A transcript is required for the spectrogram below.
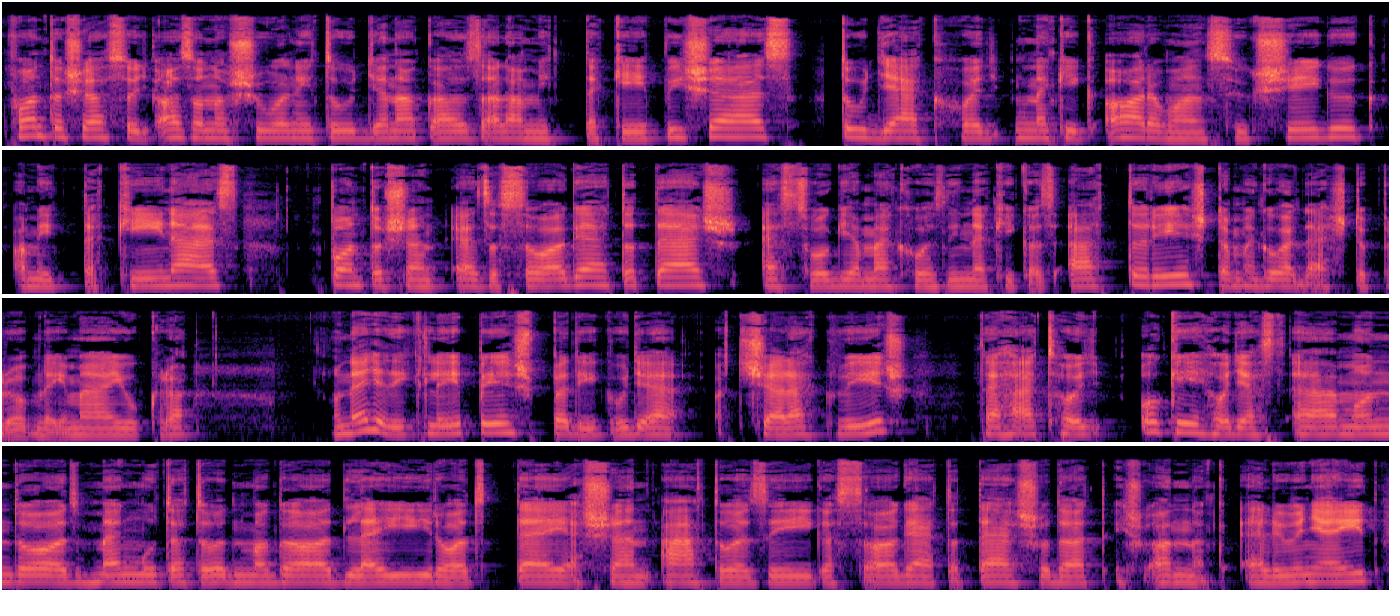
Fontos az, hogy azonosulni tudjanak azzal, amit te képviselsz, tudják, hogy nekik arra van szükségük, amit te kínálsz, pontosan ez a szolgáltatás, ez fogja meghozni nekik az áttörést, a megoldást a problémájukra. A negyedik lépés pedig ugye a cselekvés, tehát, hogy oké, okay, hogy ezt elmondod, megmutatod magad, leírod teljesen ától a szolgáltatásodat és annak előnyeit,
